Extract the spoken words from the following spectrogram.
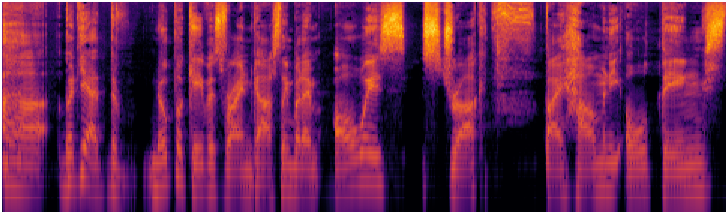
Uh, but yeah, the Notebook gave us Ryan Gosling, but I'm always struck by how many old things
